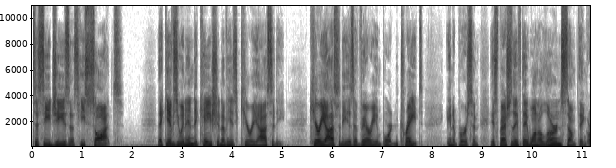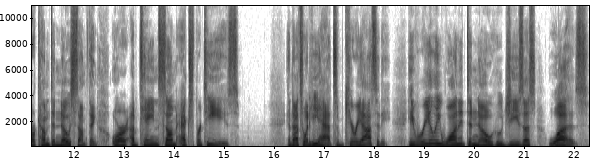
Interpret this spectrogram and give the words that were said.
to see Jesus. He sought. That gives you an indication of his curiosity. Curiosity is a very important trait in a person, especially if they want to learn something or come to know something or obtain some expertise. And that's what he had some curiosity. He really wanted to know who Jesus was.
